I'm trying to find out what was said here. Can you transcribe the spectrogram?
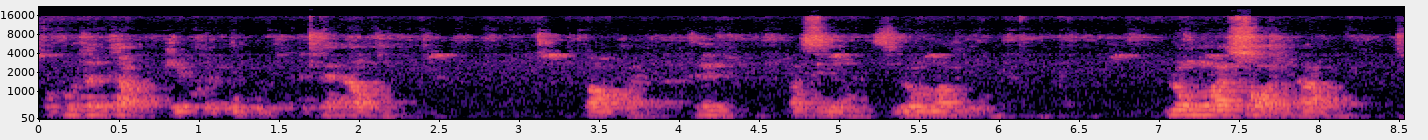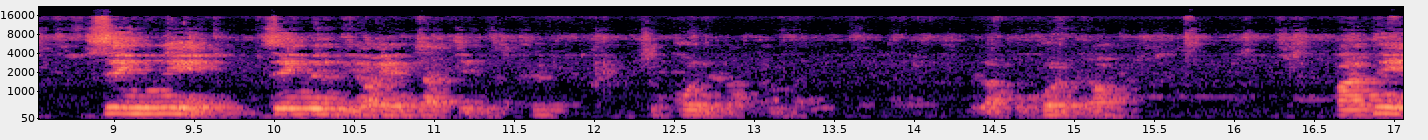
พระพุทธเจ้าเก็บไว้พระพุทธเจ้าต่อไปคือภาษีอาสิลงมาพูดลงมาสอนเราสิ่งนี้สิ่งหนึ่งที่เราเห็นชัดเจนคือทุกคนได้รับทำไมได้รับ คนเนาะบาดนี้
